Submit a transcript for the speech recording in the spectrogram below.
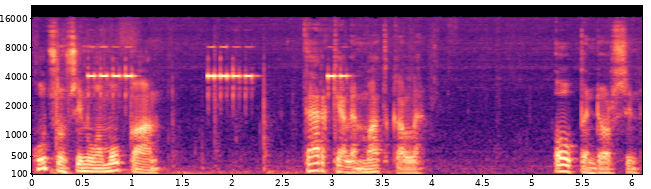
Kutsun sinua mukaan tärkeälle matkalle Open Doorsin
